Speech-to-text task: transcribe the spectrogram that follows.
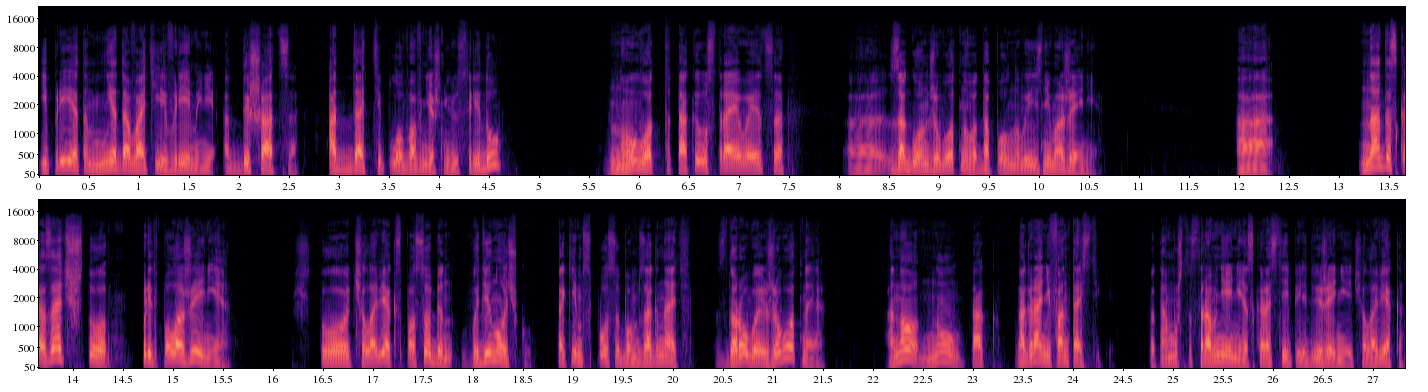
и при этом не давать ей времени отдышаться, отдать тепло во внешнюю среду, ну вот так и устраивается Э, загон животного до полного изнеможения. А, надо сказать, что предположение, что человек способен в одиночку таким способом загнать здоровое животное, оно, ну, так, на грани фантастики. Потому что сравнение скоростей передвижения человека,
